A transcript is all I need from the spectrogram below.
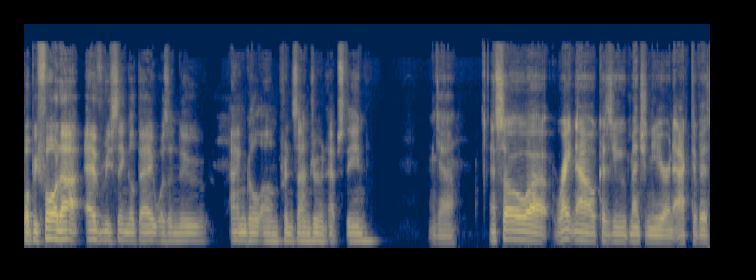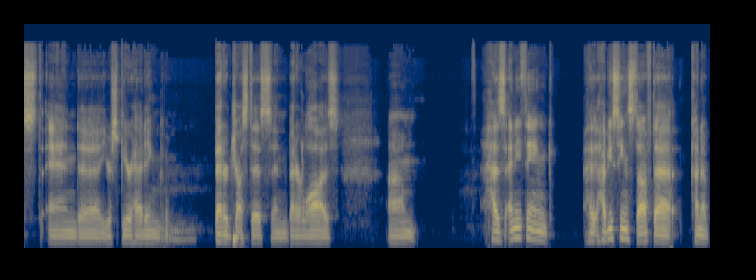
But before that, every single day was a new angle on Prince Andrew and Epstein. Yeah. And so uh, right now, because you mentioned you're an activist and uh, you're spearheading better justice and better laws, um, has anything? Ha- have you seen stuff that kind of?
